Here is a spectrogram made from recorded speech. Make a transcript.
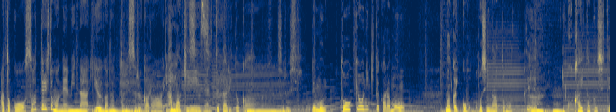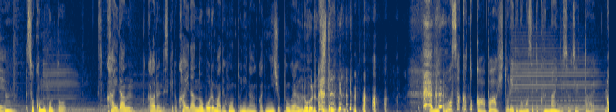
あとこう座ってる人もねみんな優雅だったりするから、いい葉巻吸ってたりとかうん。するし、でも東京に来てからもなんか一個欲しいなと思ってうん。一個開拓して、うん。そこも本当階段があるんですけど階段登るまで本当になんか20分ぐらいうろうろして、あの大阪とかバー一人で飲ませてくんないんですよ絶対。あ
